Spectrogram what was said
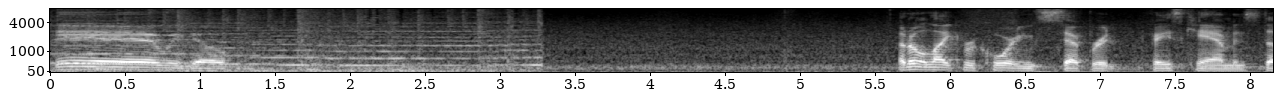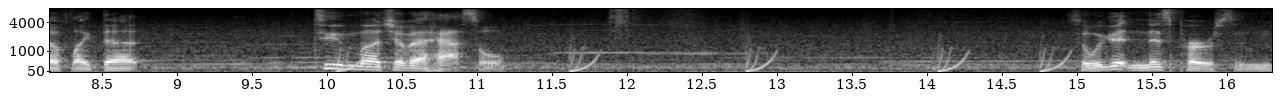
There we go. I don't like recording separate face cam and stuff like that. Too much of a hassle. So we're getting this person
